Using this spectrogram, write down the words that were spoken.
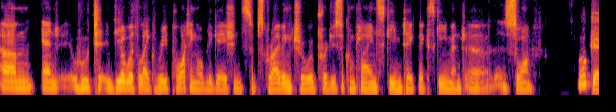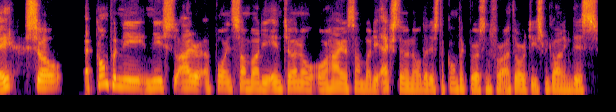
um, and who t- deal with like reporting obligations, subscribing to a producer compliance scheme, take back scheme, and uh, so on. Okay, so a company needs to either appoint somebody internal or hire somebody external that is the contact person for authorities regarding this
